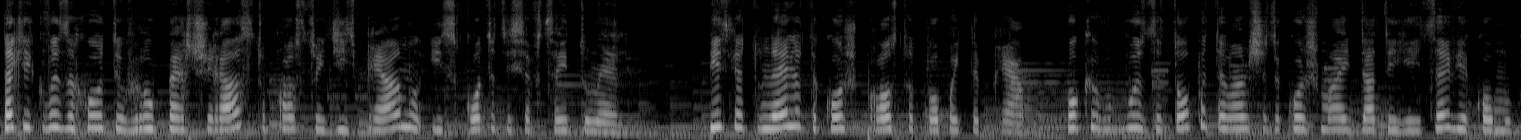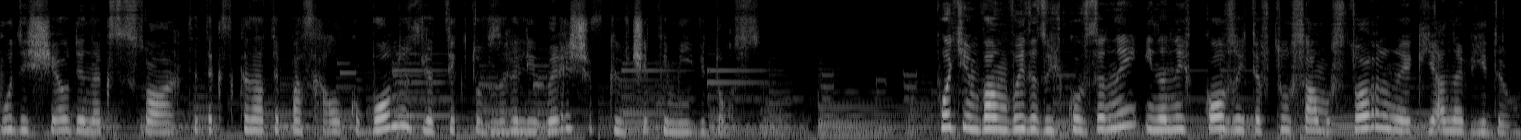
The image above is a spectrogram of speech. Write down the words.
Так як ви заходите в гру перший раз, то просто йдіть прямо і скотитеся в цей тунель. Після тунелю також просто топайте прямо. Поки ви будете топати, вам ще також мають дати яйце, в якому буде ще один аксесуар. Це так сказати пасхалку бонус для тих, хто взагалі вирішив включити мій відос. Потім вам видадуть ковзани і на них ковзайте в ту саму сторону, як я на відео.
